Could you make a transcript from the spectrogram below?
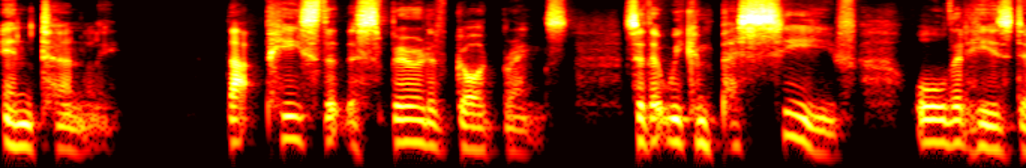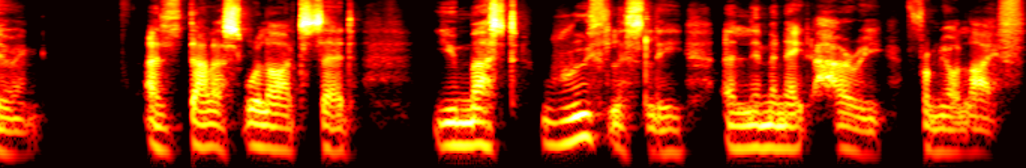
internally. That peace that the Spirit of God brings, so that we can perceive all that He is doing. As Dallas Willard said, you must ruthlessly eliminate hurry from your life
